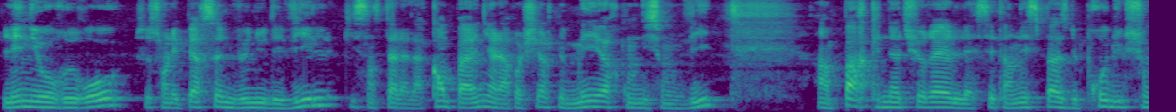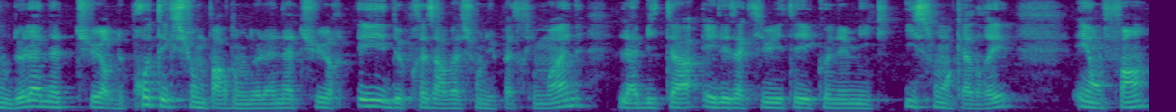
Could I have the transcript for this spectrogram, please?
Les néo-ruraux, ce sont les personnes venues des villes qui s'installent à la campagne à la recherche de meilleures conditions de vie. Un parc naturel, c'est un espace de production de la nature, de protection pardon, de la nature et de préservation du patrimoine. L'habitat et les activités économiques y sont encadrés. Et enfin,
